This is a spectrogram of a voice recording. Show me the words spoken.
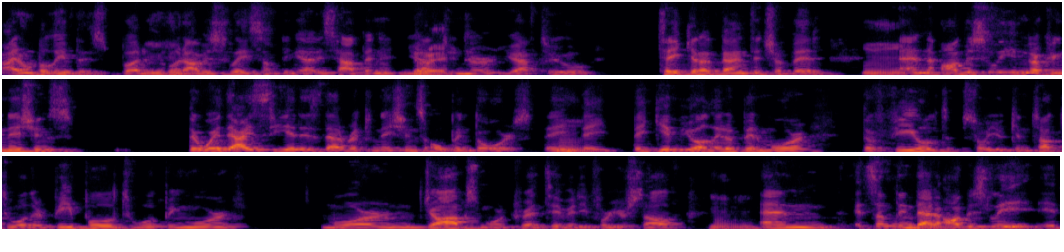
I don't believe this, but mm-hmm. but obviously something that is happening. You have to learn. You have to take advantage of it, mm-hmm. and obviously in recognitions, the way that I see it is that recognitions open doors. They mm. they they give you a little bit more the field so you can talk to other people to open more more jobs, more creativity for yourself. Mm-hmm. And it's something that obviously it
